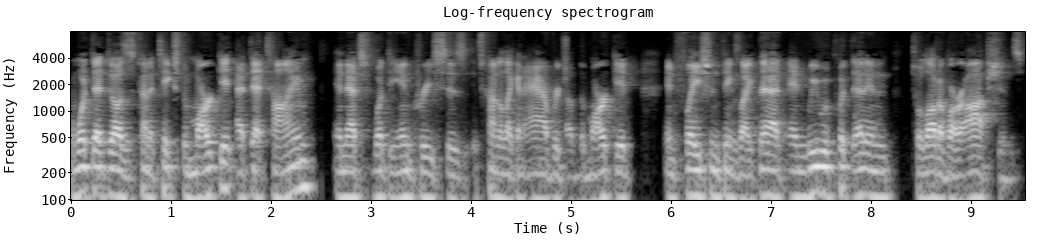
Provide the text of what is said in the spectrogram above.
And what that does is kind of takes the market at that time. And that's what the increase is. It's kind of like an average of the market inflation, things like that. And we would put that into a lot of our options.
